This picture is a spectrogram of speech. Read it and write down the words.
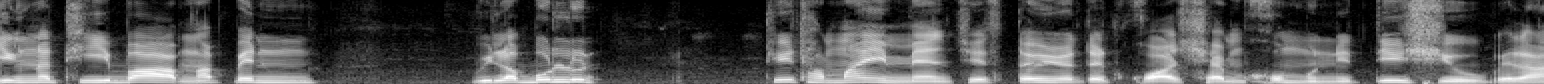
ยิงนาทีบาบนะเป็น วีรบุรุษที่ทำให้แมนเชสเตอร์ยูไนเต็ดคว้าแชมป์คอมมูนิตี้ชิลไปได้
